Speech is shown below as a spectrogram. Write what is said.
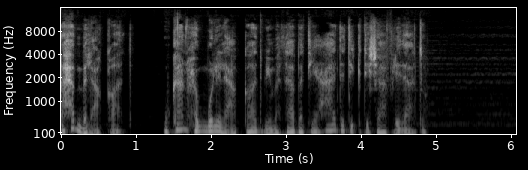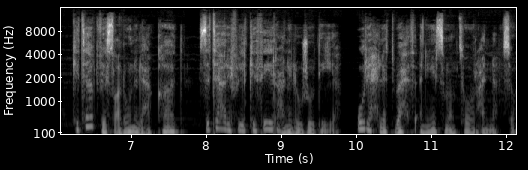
أحب العقاد وكان حبه للعقاد بمثابة إعادة اكتشاف لذاته. كتاب في صالون العقاد ستعرف الكثير عن الوجودية ورحلة بحث أنيس منصور عن نفسه.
